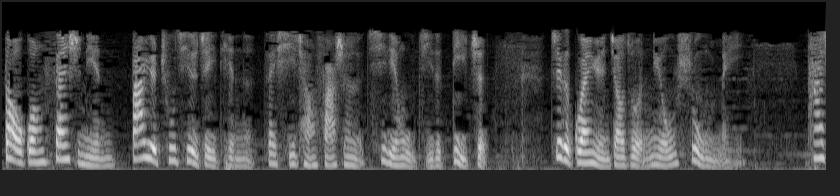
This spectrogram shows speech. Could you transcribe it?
道光三十年八月初七的这一天呢，在西昌发生了七点五级的地震。这个官员叫做牛树梅，他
